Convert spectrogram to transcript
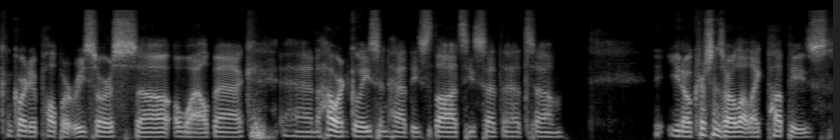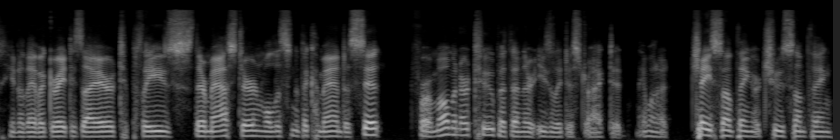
Concordia Pulpit Resource uh, a while back, and Howard Gleason had these thoughts. He said that um, you know Christians are a lot like puppies. You know, they have a great desire to please their master and will listen to the command to sit for a moment or two, but then they're easily distracted. They want to chase something or choose something.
